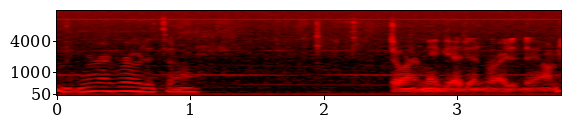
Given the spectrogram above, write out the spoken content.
I don't know Where I wrote it though. Darn, maybe I didn't write it down.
